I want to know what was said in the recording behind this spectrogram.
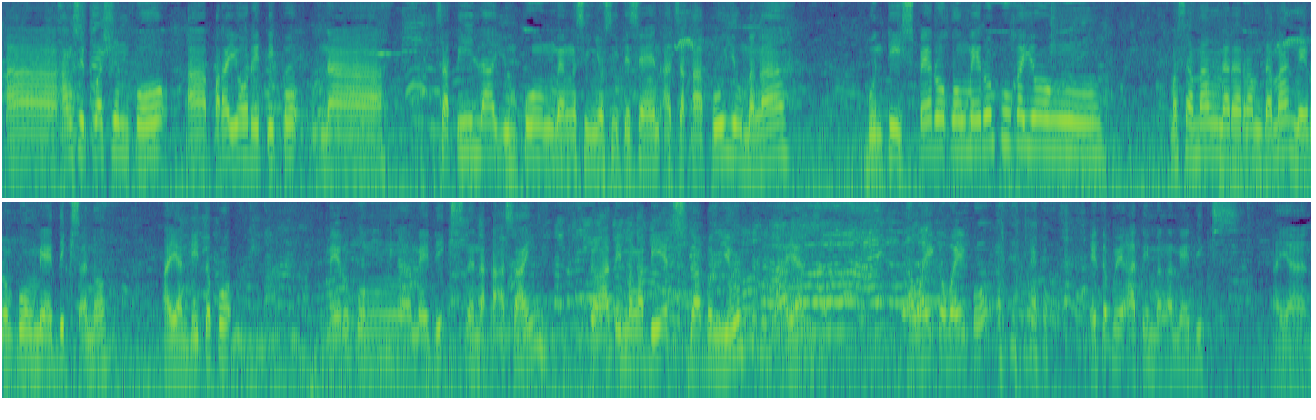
ah, ang sitwasyon po, ah, priority po na sa pila yung pong mga senior citizen at saka po yung mga buntis. Pero kung meron po kayong masamang nararamdaman, meron pong medics ano. Ayan, dito po. Meron pong ah, medics na naka-assign. Yung ating mga BHW. Ayan. Kaway-kaway po. Ito po yung ating mga medics. Ayan.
